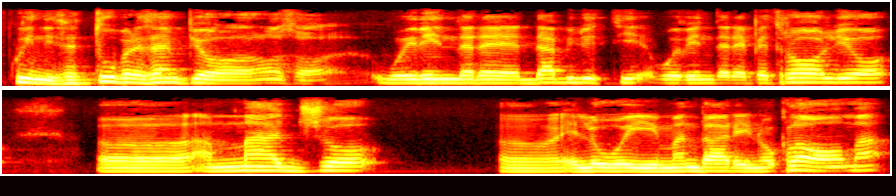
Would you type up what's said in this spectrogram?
Quindi se tu per esempio, non so, vuoi vendere WT, vuoi vendere petrolio uh, a maggio uh, e lo vuoi mandare in Oklahoma,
